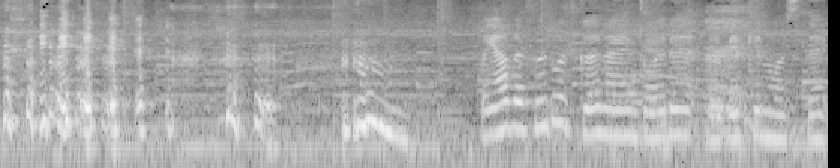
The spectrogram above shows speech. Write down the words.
but yeah, the food was good. I enjoyed it. The bacon was thick.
